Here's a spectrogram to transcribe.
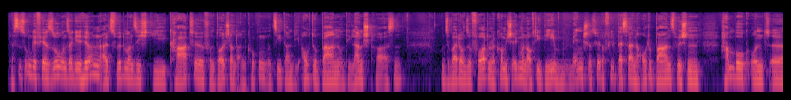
Das ist ungefähr so unser Gehirn, als würde man sich die Karte von Deutschland angucken und sieht dann die Autobahnen und die Landstraßen und so weiter und so fort. Und dann komme ich irgendwann auf die Idee, Mensch, es wäre doch viel besser, eine Autobahn zwischen Hamburg und äh,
